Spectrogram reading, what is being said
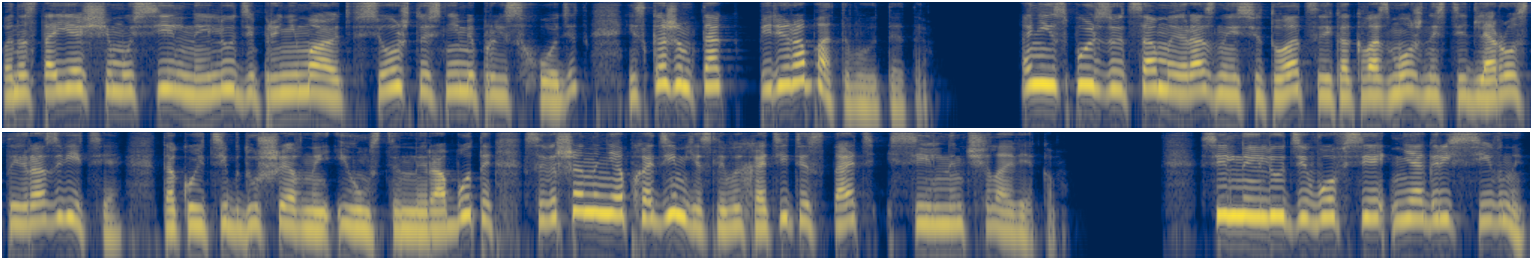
По-настоящему сильные люди принимают все, что с ними происходит, и, скажем так, перерабатывают это. Они используют самые разные ситуации как возможности для роста и развития. Такой тип душевной и умственной работы совершенно необходим, если вы хотите стать сильным человеком. Сильные люди вовсе не агрессивны,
